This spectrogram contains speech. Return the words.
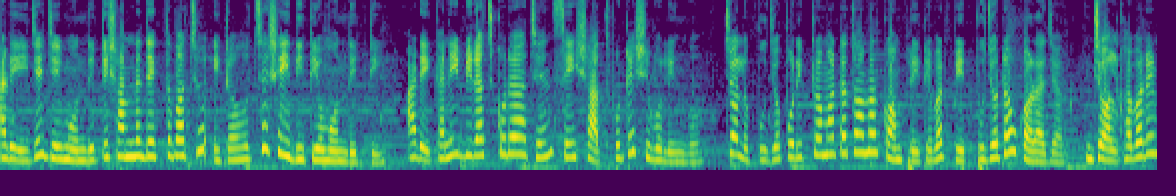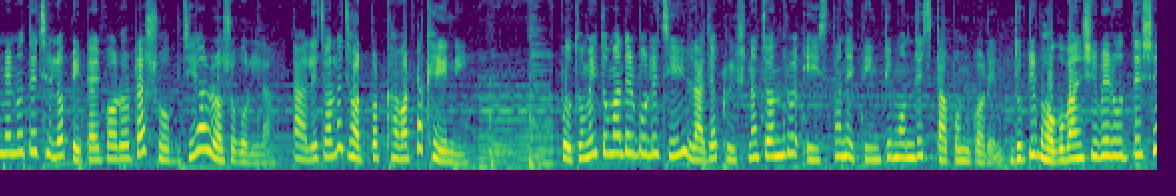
আর এই যে যে মন্দিরটি সামনে দেখতে পাচ্ছ, এটা হচ্ছে সেই দ্বিতীয় মন্দিরটি। আর এখানেই বিরাজ করে আছেন সেই সাত ফুটে শিবলিঙ্গ। চলো পুজো পরিক্রমাটা তো আমার কমপ্লিট এবার পেট পুজোটাও করা যাক। জলখাবারের মেনুতে ছিল পেটাই পরোটা, সবজি আর রসগোল্লা। তাহলে চলো ঝটপট খাবারটা খেয়ে নিই। প্রথমেই তোমাদের বলেছি, রাজা কৃষ্ণচন্দ্র এই স্থানে তিনটি মন্দির স্থাপন করেন। দুটি ভগবান শিবের উদ্দেশ্যে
